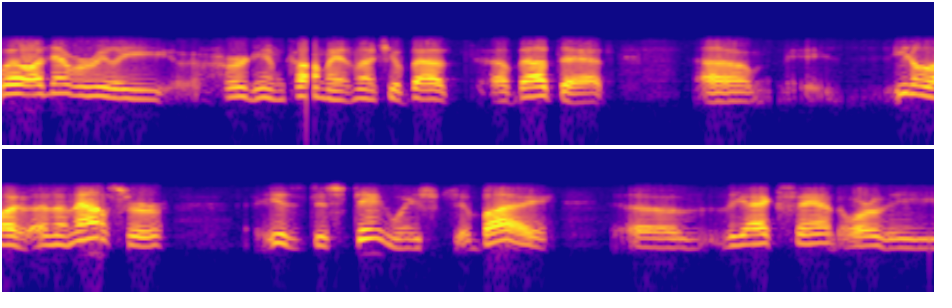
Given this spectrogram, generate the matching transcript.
Well, I never really heard him comment much about about that. Um, you know, an announcer is distinguished by uh, the accent or the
